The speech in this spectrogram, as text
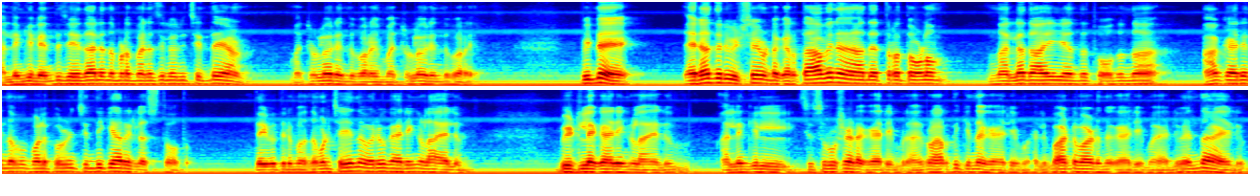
അല്ലെങ്കിൽ എന്ത് ചെയ്താലും നമ്മുടെ മനസ്സിലൊരു ചിന്തയാണ്. മറ്റുള്ളവരെന്ത് പറയും? മറ്റുള്ളവരെന്ത് പറയും? പിന്നെ അതിനകത്തൊരു വിഷയമുണ്ട്. കർത്താവിന് അത് എത്രത്തോളം നല്ലതായി എന്ന് തോന്നുന്ന ആ കാര്യം നമ്മൾ പലപ്പോഴും ചിന്തിക്കാറില്ല സ്തോത്രം. ദൈവത്തിന് നമ്മൾ ചെയ്യുന്ന ഓരോ കാര്യങ്ങളായാലും വീട്ടിലെ കാര്യങ്ങളായാലും അല്ലെങ്കിൽ ശുശ്രൂഷയുടെ കാര്യം പ്രാർത്ഥിക്കുന്ന കാര്യമായാലും പാട്ട് പാടുന്ന കാര്യമായാലും എന്തായാലും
